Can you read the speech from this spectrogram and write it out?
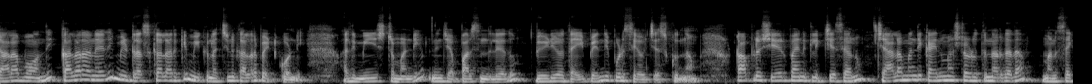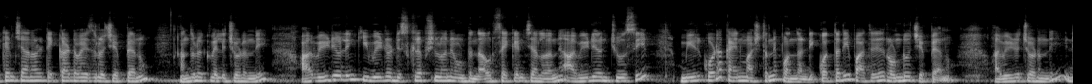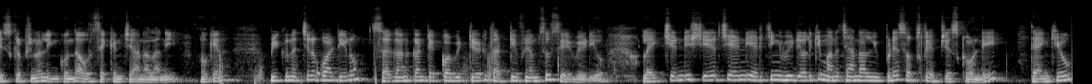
చాలా బాగుంది. కలర్ అనేది మీ డ్రెస్ కలర్కి మీకు నచ్చిన కలర్ పెట్టుకోండి. అది మీ ఇష్టం అండి. నేను చెప్పాల్సింది లేదు. వీడియో అయితే అయిపోయింది. ఇప్పుడు సేవ్ చేసుకుందాం. టాప్లో షేర్ పైన క్లిక్ చేశాను. చాలామంది కైన్ మాస్టర్ అడుగుతున్నారు కదా. మన సెకండ్ ఛానల్ టెక్ అడ్వైజ్లో చెప్పాను. అందులోకి వెళ్ళి చూడండి. ఆ వీడియో లింక్ ఈ వీడియో డిస్క్రిప్షన్లోనే ఉంటుంది. అవర్ సెకండ్ ఛానల్ అని ఆ వీడియోని చూసి మీరు కూడా కైన్ మాస్టర్ని పొందండి. కొత్తది పాతది రెండూ చెప్పాను. ఆ వీడియో చూడండి. డిస్క్రిప్షన్లో లింక్ ఉంది. అవర్ సెకండ్ ఛానల్ అని. ఓకేనా? మీకు నచ్చిన క్వాలిటీలో సగానికంటే ఎక్కువ పెట్టాడు thirty frames save video. Like చేయండి షేర్ చేయండి. ఎడిటింగ్ వీడియోలకి మన ఛానల్ని ఇప్పుడే సబ్స్క్రైబ్ చేసుకోండి. Thank you.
